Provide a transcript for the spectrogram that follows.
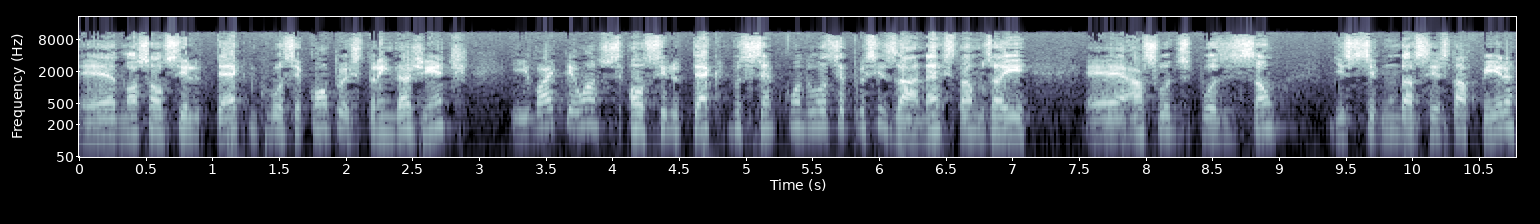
É, nosso auxílio técnico, você compra o stream da gente e vai ter um auxílio técnico sempre quando você precisar, né? Estamos aí é, à sua disposição de segunda a sexta-feira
